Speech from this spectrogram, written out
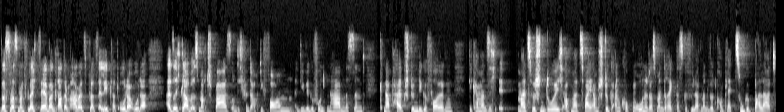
das, was man vielleicht selber gerade am Arbeitsplatz erlebt hat oder oder. Also ich glaube, es macht Spaß und ich finde auch die Form, die wir gefunden haben, das sind knapp halbstündige Folgen, die kann man sich mal zwischendurch auch mal zwei am Stück angucken, ohne dass man direkt das Gefühl hat, man wird komplett zugeballert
